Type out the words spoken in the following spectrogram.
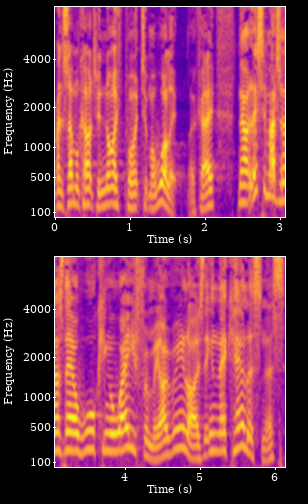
and someone came up to me, knife point, took my wallet. Okay. Now let's imagine as they are walking away from me, I realise that in their carelessness,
